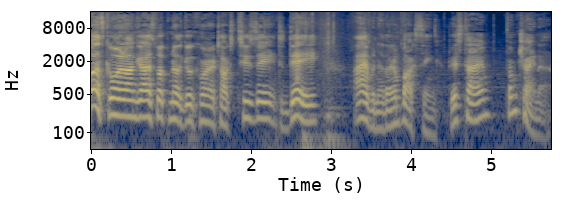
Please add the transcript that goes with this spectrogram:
What's going on guys? Welcome to the Goku Runner Talks Tuesday. Today, I have another unboxing. This time, from China.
